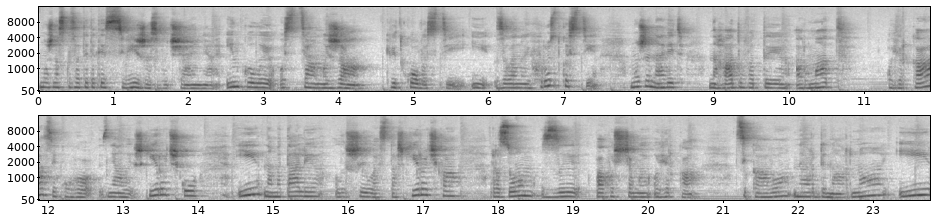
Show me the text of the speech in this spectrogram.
можна сказати, таке свіже звучання. Інколи ось ця межа квітковості і зеленої хрусткості може навіть нагадувати аромат огірка, з якого зняли шкірочку, і на металі лишилась та шкірочка, разом з пахощами огірка. Цікаво, неординарно і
